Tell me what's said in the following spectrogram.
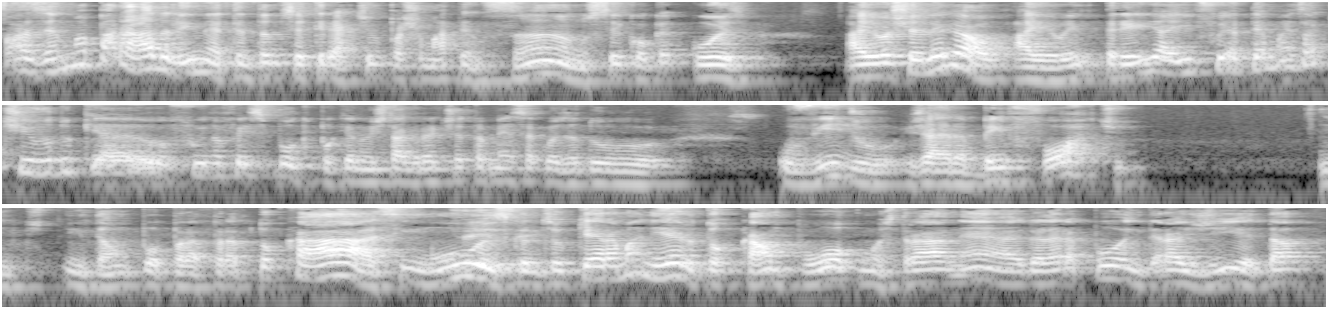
fazendo uma parada ali, né? Tentando ser criativo para chamar atenção, não sei, qualquer coisa. Aí eu achei legal. Aí eu entrei e aí fui até mais ativo do que eu fui no Facebook, porque no Instagram tinha também essa coisa do. O vídeo já era bem forte. Então, pô, pra, pra tocar, assim, música, não sei o que, era maneiro, tocar um pouco, mostrar, né? A galera, pô, interagia e tal.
